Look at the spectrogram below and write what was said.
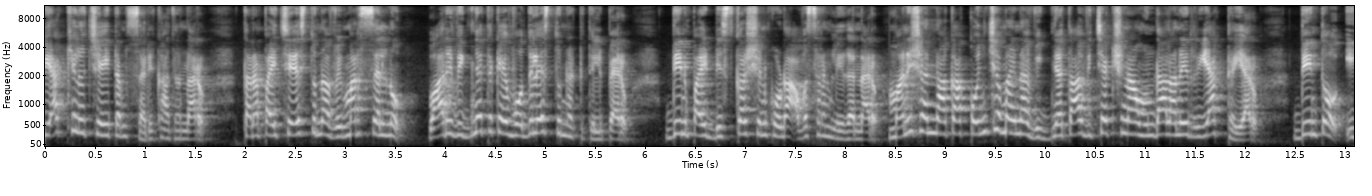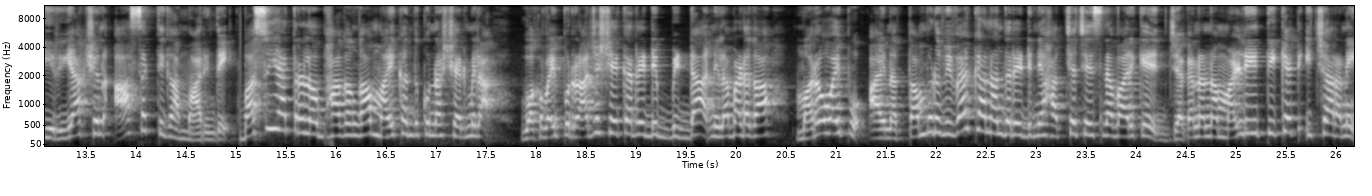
వ్యాఖ్యలు చేయటం సరికాదన్నారు. తనపై చేస్తున్న విమర్శలను వారి విజ్ఞతకే వదిలేస్తున్నట్టు తెలిపారు. దీనిపై డిస్కషన్ కూడా అవసరం లేదన్నారు. మనిషి అన్నాక కొంచెమైనా విజ్ఞత విచక్షణ ఉండాలని రియాక్ట్ అయ్యారు. దీంతో ఈ రియాక్షన్ ఆసక్తిగా మారింది. బస్సు యాత్రలో భాగంగా మైక్ అందుకున్న షర్మిల ఒకవైపు రాజశేఖర్ రెడ్డి బిడ్డ నిలబడగా మరోవైపు ఆయన తమ్ముడు వివేకానంద రెడ్డిని హత్య చేసిన వారికే జగనన్న మళ్ళీ టికెట్ ఇచ్చారని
